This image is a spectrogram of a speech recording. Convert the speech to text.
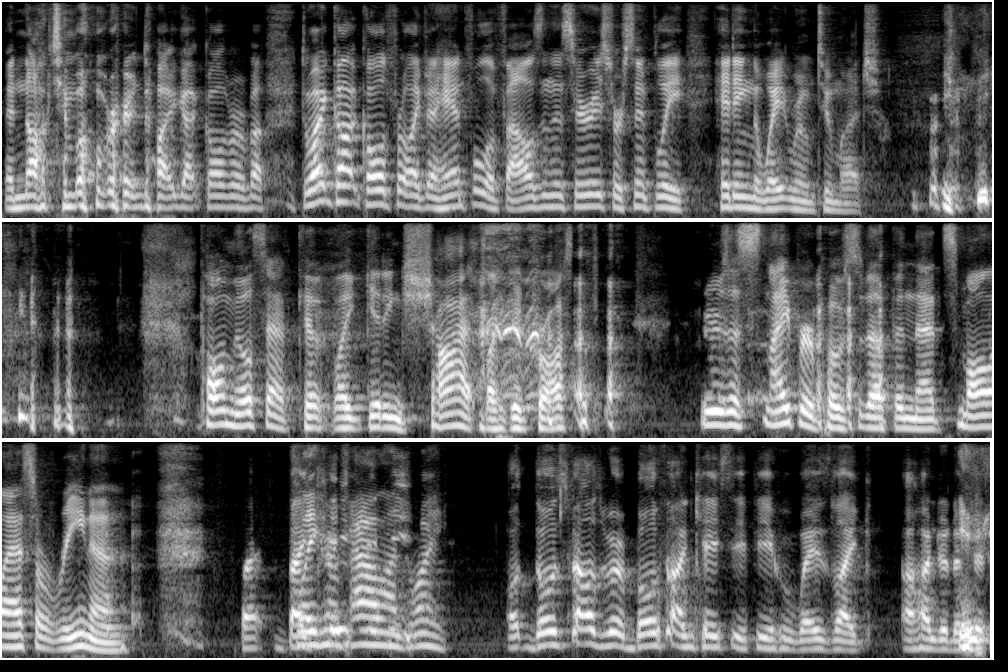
and knocked him over, and Dwight got called for a foul. Dwight got called for like a handful of fouls in this series for simply hitting the weight room too much. Paul Millsap kept like getting shot like across the. There's a sniper posted up in that small ass arena. But, but her foul on Dwight. Oh, those fouls were both on KCP, who weighs like 150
